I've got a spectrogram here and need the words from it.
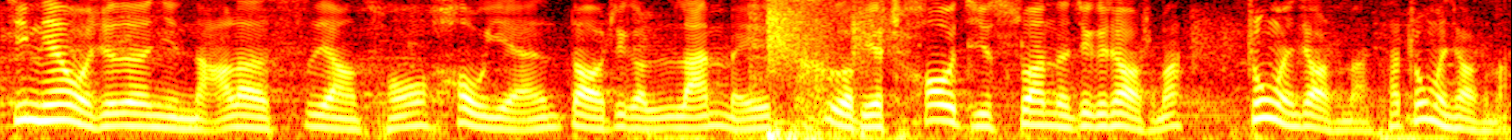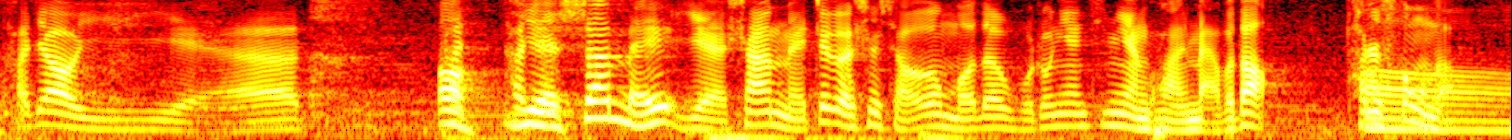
今天我觉得你拿了四样，从后沿到这个蓝莓特别超级酸的这个叫什么？中文叫什么？它中文叫什么？它叫野哦，它野山莓，野山莓，这个是小恶魔的五周年纪念款，买不到，它是送的，哦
